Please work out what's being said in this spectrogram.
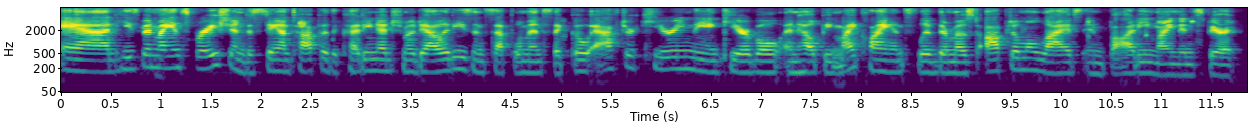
And he's been my inspiration to stay on top of the cutting edge modalities and supplements that go after curing the incurable and helping my clients live their most optimal lives in body, mind, and spirit.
